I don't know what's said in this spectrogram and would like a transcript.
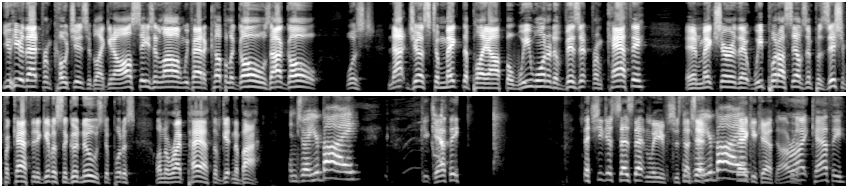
You hear that from coaches who be like, you know, all season long we've had a couple of goals. Our goal was not just to make the playoff, but we wanted a visit from Cathe and make sure that we put ourselves in position for Cathe to give us the good news to put us on the right path of getting a bye. Enjoy your bye. Thank you, Kathy. That she just says that and leaves. Just that's Enjoy it. your bye. Thank you, Cathe. All right, Cathe.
